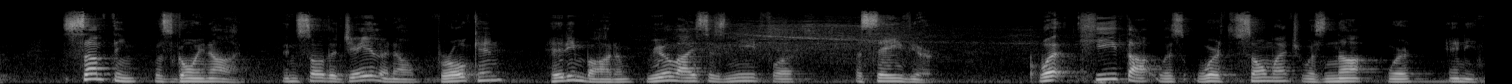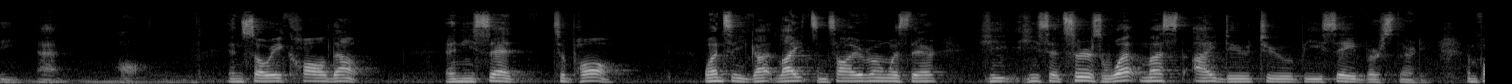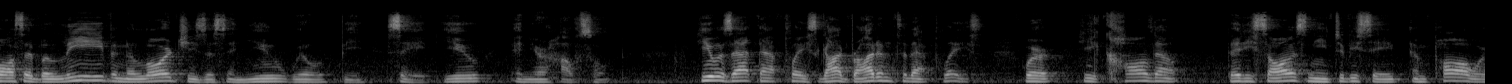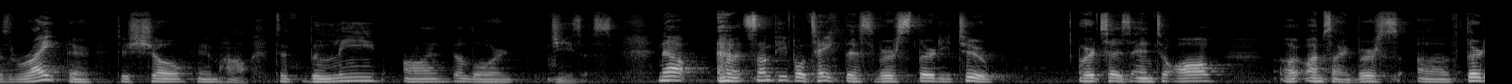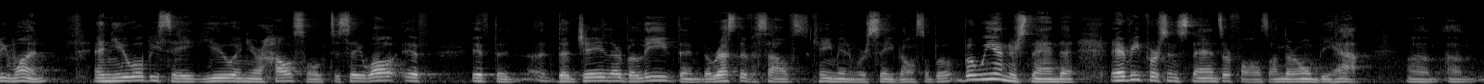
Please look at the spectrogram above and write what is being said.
something was going on. And so the jailer now, broken, hitting bottom, realized his need for a savior. What he thought was worth so much was not worth anything at all. And so he called out and he said to Paul, once he got lights and saw everyone was there, he, he said, Sirs, what must I do to be saved? Verse 30. And Paul said, Believe in the Lord Jesus, and you will be saved, you and your household. He was at that place. God brought him to that place where he called out that he saw his need to be saved, and Paul was right there to show him how to believe on the Lord Jesus. Now, some people take this verse 32 where it says, and to all, uh, I'm sorry, verse uh, 31, and you will be saved, you and your household, to say, well, if if the the jailer believed, then the rest of his house came in and were saved also. But but we understand that every person stands or falls on their own behalf. Um, um,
